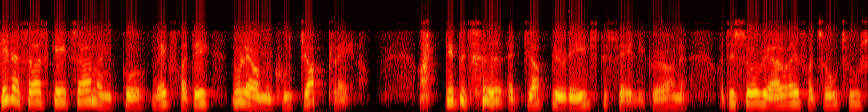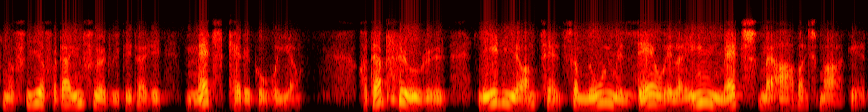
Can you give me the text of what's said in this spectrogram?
Det, der så er sket, så er man gået væk fra det. Nu laver man kun jobplaner. Og det betød, at job blev det eneste saliggørende. Og det så vi allerede fra 2004, for der indførte vi det, der hed matchkategorier. Og der blev ledige omtalt som nogen med lav eller ingen match med arbejdsmarkedet.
